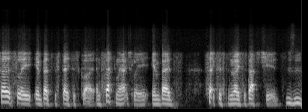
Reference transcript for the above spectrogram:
firstly embeds the status quo and secondly actually embeds sexist and racist attitudes Mm-hmm.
